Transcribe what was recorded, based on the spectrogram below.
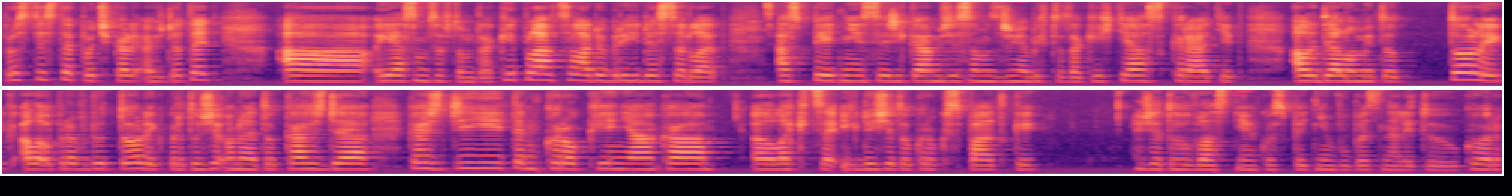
prostě jste počkali až doteď. A já jsem se v tom taky plácela dobrých deset let a zpětně si říkám, že samozřejmě bych to taky chtěla zkrátit, ale dalo mi to tolik, ale opravdu tolik, protože ono je to každé, každý ten krok je nějaká eh, lekce, i když je to krok zpátky že toho vlastně jako zpětně vůbec nelituju. Kor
